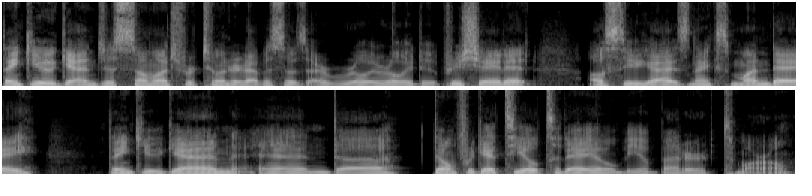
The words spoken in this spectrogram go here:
Thank you again just so much for 200 episodes. I really, really do appreciate it. I'll see you guys next Monday thank you again. And uh, don't forget to heal today. It'll be a better tomorrow.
